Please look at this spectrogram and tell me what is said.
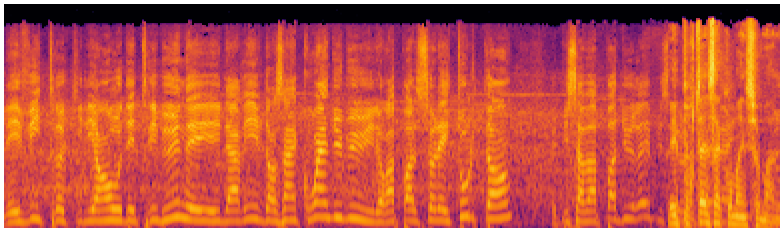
les vitres qu'il y a en haut des tribunes et il arrive dans un coin du but. Il n'aura pas le soleil tout le temps. Et puis ça va pas durer. Et pourtant ça commence mal.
